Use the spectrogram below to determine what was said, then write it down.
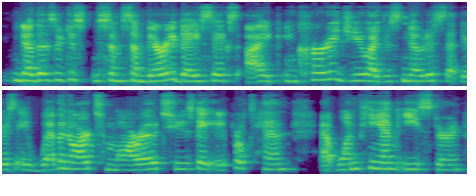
you know, those are just some some very basics. I encourage you. I just noticed that there's a webinar tomorrow, Tuesday, April 10th at 1 p.m. Eastern,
